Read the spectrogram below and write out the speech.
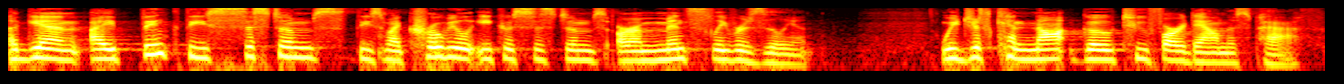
Again, I think these systems, these microbial ecosystems, are immensely resilient. We just cannot go too far down this path.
